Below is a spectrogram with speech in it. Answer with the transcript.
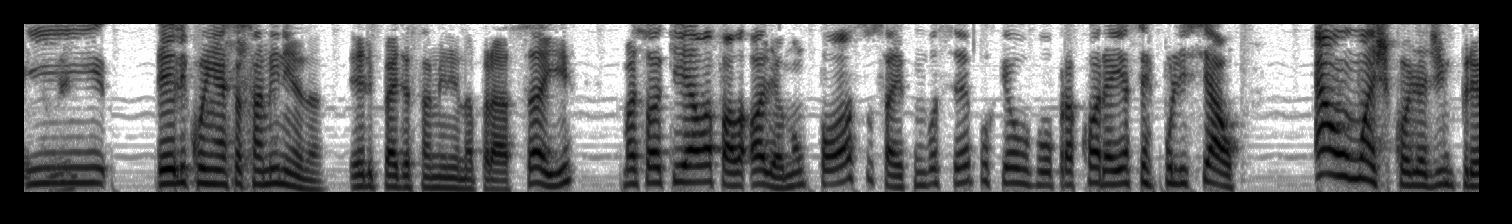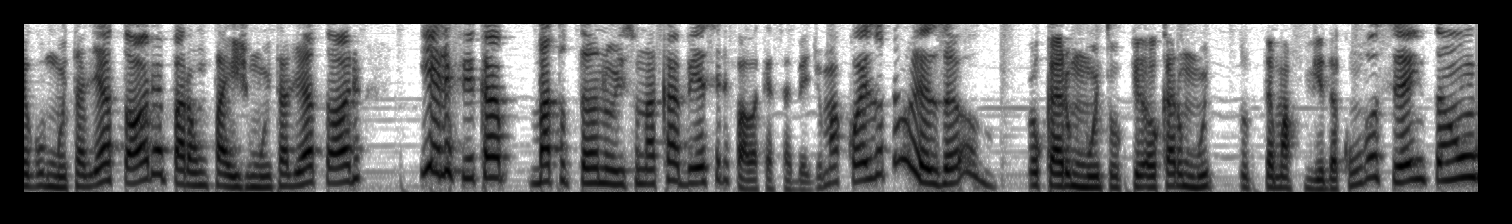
e ele conhece essa menina. Ele pede essa menina pra sair, mas só que ela fala: Olha, eu não posso sair com você porque eu vou pra Coreia ser policial. É uma escolha de emprego muito aleatória para um país muito aleatório. E ele fica batutando isso na cabeça. Ele fala: Quer saber de uma coisa? Beleza, eu, eu quero muito, eu quero muito ter uma vida com você, então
